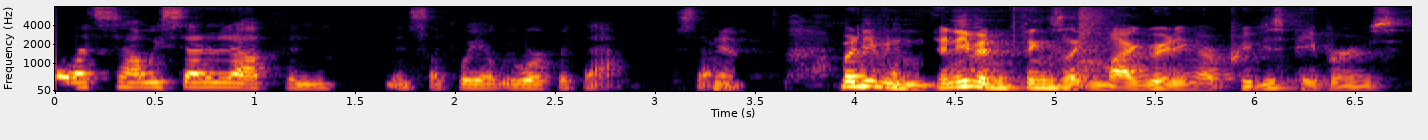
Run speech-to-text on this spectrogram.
oh, that's how we set it up and it's like we, we work with that so Yeah. But even and even things like migrating our previous papers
